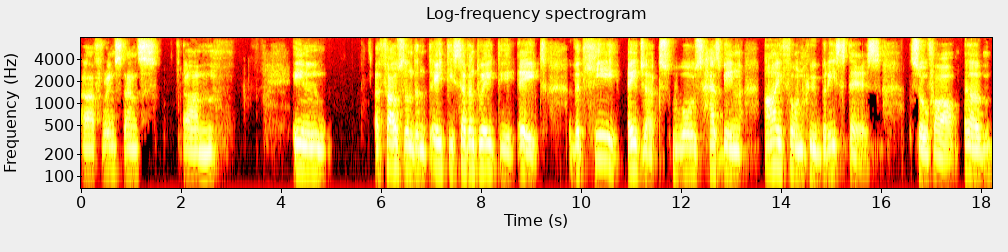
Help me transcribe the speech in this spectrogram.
uh, for instance, um, in 1087 to 88 that he, Ajax, was has been Aithon hubristes so far, um,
